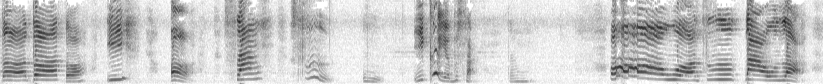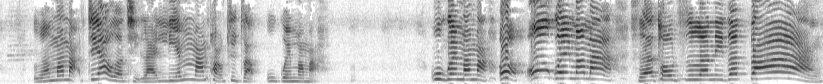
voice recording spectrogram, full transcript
哒哒哒，一、二、三、四、五，一个也不少。等，哦，我知道了。鹅妈妈叫了起来，连忙跑去找乌龟妈妈。乌龟妈妈，哦，乌龟妈妈，蛇偷吃了你的蛋。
